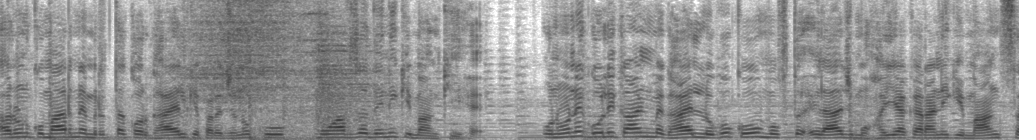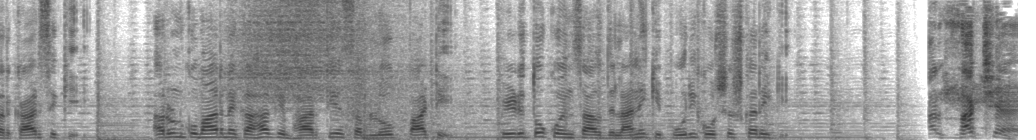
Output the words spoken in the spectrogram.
अरुण कुमार ने मृतक और घायल के परिजनों को मुआवजा देने की मांग की है। उन्होंने गोलीकांड में घायल लोगों को मुफ़्त इलाज मुहैया कराने की मांग सरकार से की। अरुण कुमार ने कहा कि भारतीय सब लोग पार्टी पीड़ितों को इंसाफ दिलाने की पूरी कोशिश करेगी। सच है।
